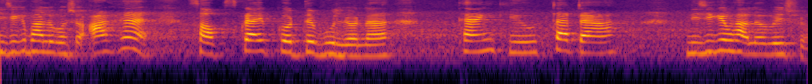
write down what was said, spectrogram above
নিজেকে ভালোবাসো। আর হ্যাঁ সাবস্ক্রাইব করতে ভুলো না। Thank you tata. নিজেকে ভালোবেসো।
